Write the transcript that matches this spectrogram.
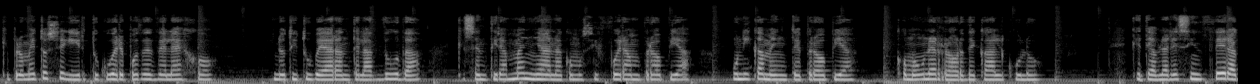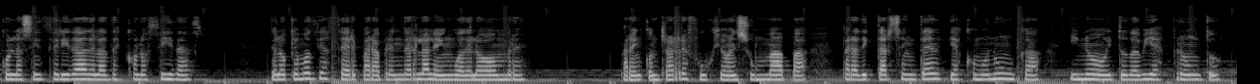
que prometo seguir tu cuerpo desde lejos y no titubear ante las dudas que sentirás mañana como si fueran propias, únicamente propias, como un error de cálculo, que te hablaré sincera con la sinceridad de las desconocidas, de lo que hemos de hacer para aprender la lengua de los hombres, para encontrar refugio en sus mapas, para dictar sentencias como nunca y no y todavía es pronto,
